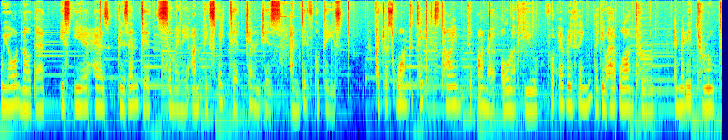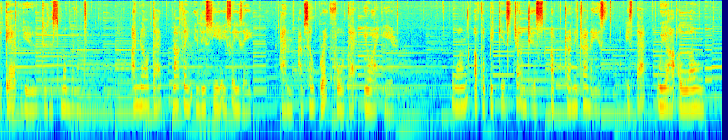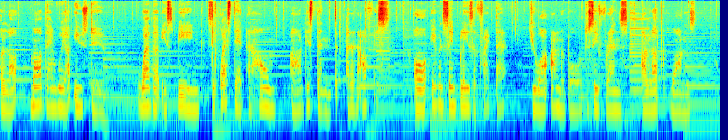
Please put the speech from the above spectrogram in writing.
We all know that this year has presented so many unexpected challenges and difficulties. I just want to take this time to honor all of you for everything that you have gone through and made it through to get you to this moment. I know that nothing in this year is easy, and I'm so grateful that you are here. One of the biggest challenges of 2020 is that we are alone a lot more than we are used to, whether it's being sequestered at home or distant at an office, or even simply the fact that you are unable to see friends or loved ones.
